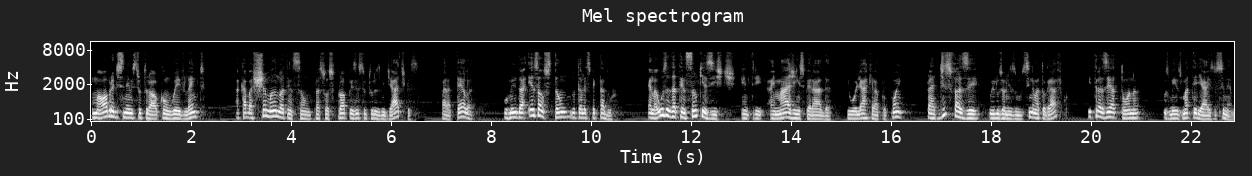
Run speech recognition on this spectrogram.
uma obra de cinema estrutural com wavelength acaba chamando a atenção para suas próprias estruturas midiáticas, para a tela, por meio da exaustão do telespectador. Ela usa da tensão que existe entre a imagem esperada e o olhar que ela propõe para desfazer o ilusionismo cinematográfico e trazer à tona os meios materiais do cinema.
